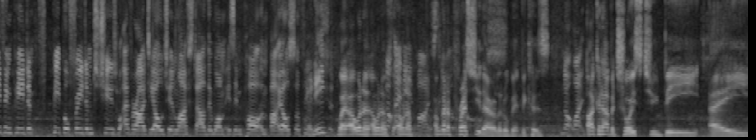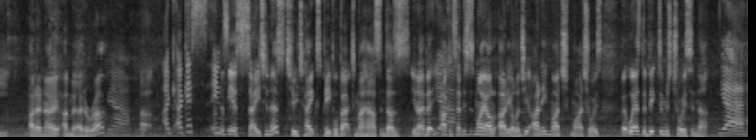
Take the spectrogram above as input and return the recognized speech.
giving people freedom to choose whatever ideology and lifestyle they want is important, but I also think any? Wait, I want to. I want to. I want to. I'm going to press you there a little bit because not like I could have a choice to be a, I don't know, a murderer. Yeah, uh, I, I guess I could be a Satanist who takes people back to my house and does, you know. But I Yeah. could say this is my ideology. I need my my choice. But where's the victim's choice in that? yeah,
